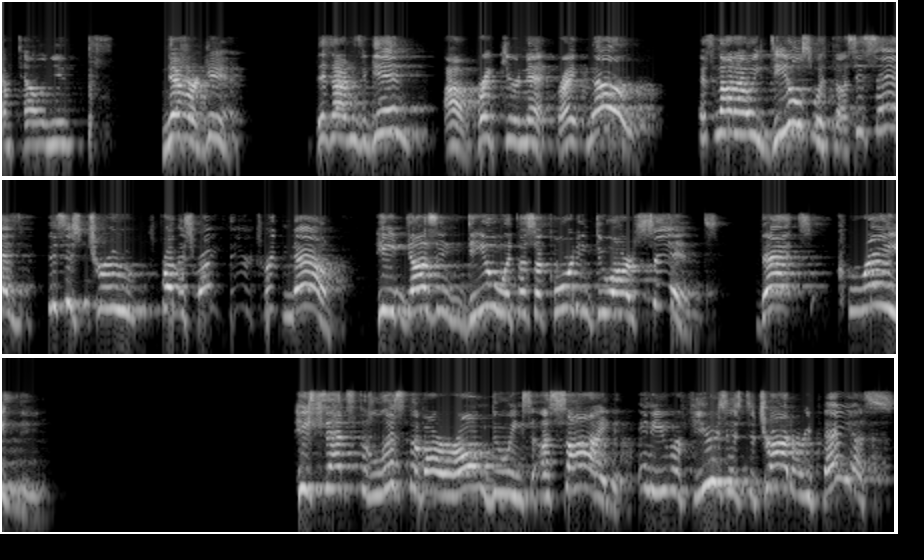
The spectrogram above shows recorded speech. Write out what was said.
I'm telling you, never again. This happens again, I'll break your neck, right? No, that's not how he deals with us. It says, this is true from it's right there, it's written down. He doesn't deal with us according to our sins. That's crazy. He sets the list of our wrongdoings aside and he refuses to try to repay us.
